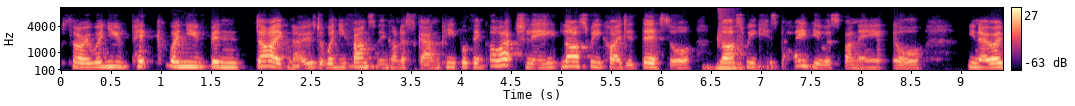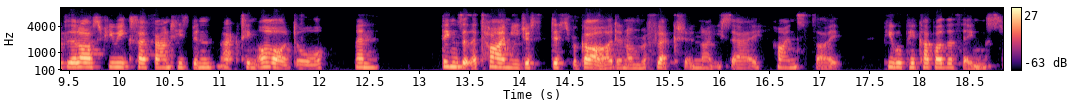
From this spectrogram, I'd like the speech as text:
sorry, when you pick when you've been diagnosed or when you found something on a scan, people think, oh actually last week I did this or mm-hmm. last week his behaviour was funny or you know, over the last few weeks I found he's been acting odd or and things at the time you just disregard and on reflection like you say hindsight people pick up other things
